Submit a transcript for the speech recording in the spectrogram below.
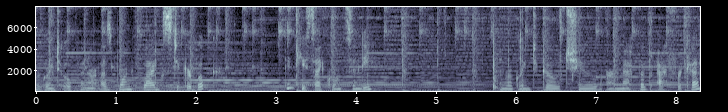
We're going to open our Usborne flag sticker book. Thank you, Cyclone Cindy. And we're going to go to our map of Africa.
